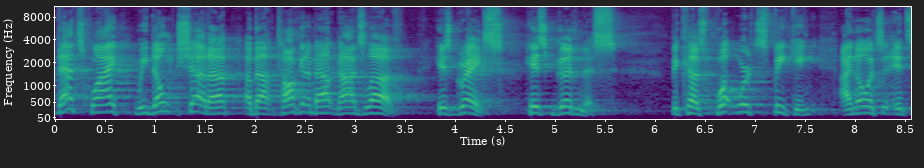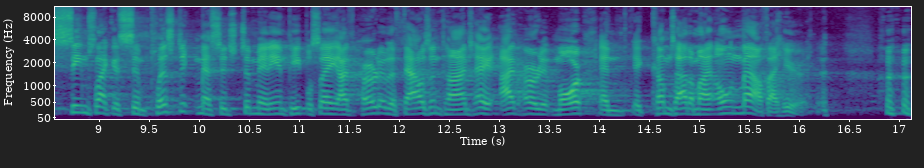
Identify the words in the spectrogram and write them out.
that's why we don't shut up about talking about God's love. His grace, His goodness. Because what we're speaking, I know it seems like a simplistic message to many, and people say, I've heard it a thousand times. Hey, I've heard it more, and it comes out of my own mouth. I hear it.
